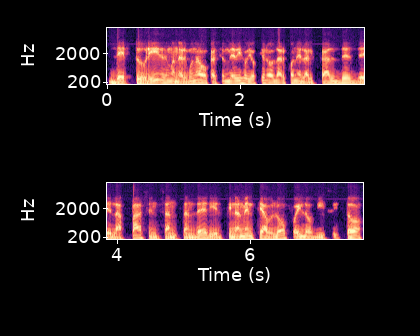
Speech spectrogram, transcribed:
de turismo. En alguna ocasión me dijo, yo quiero hablar con el alcalde de La Paz en Santander y él finalmente habló, fue y lo visitó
